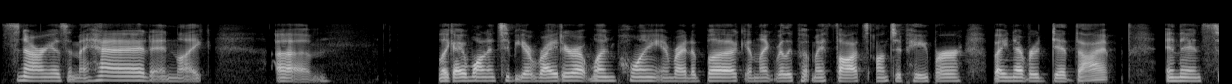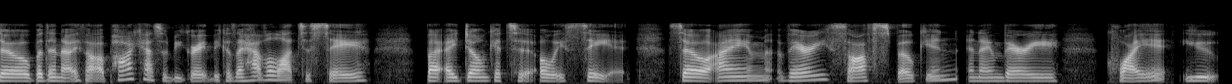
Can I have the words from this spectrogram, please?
scenarios in my head and like, um, like I wanted to be a writer at one point and write a book and like really put my thoughts onto paper, but I never did that. And then so, but then I thought a podcast would be great because I have a lot to say, but I don't get to always say it. So I'm very soft spoken and I'm very quiet. You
